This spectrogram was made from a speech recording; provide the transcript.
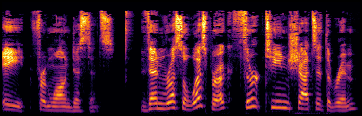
eight from long distance. Then Russell Westbrook, 13 shots at the rim,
